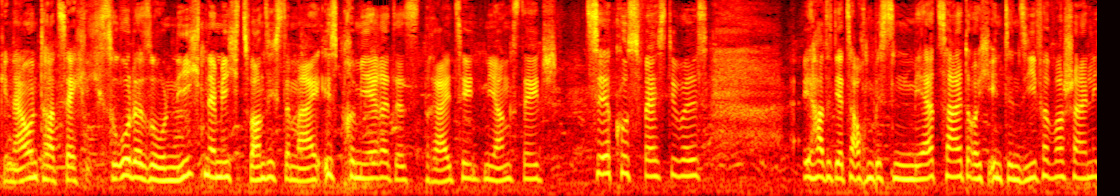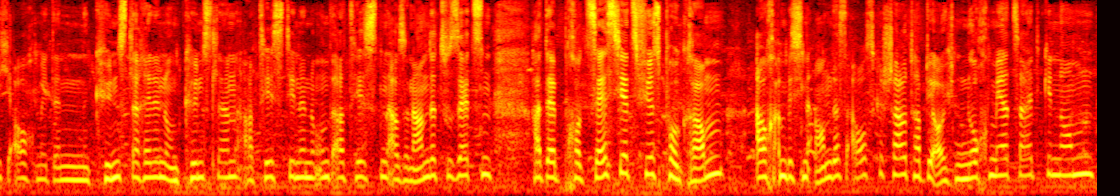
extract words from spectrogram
Genau, und tatsächlich so oder so nicht. Nämlich 20. Mai ist Premiere des 13. Young Stage Zirkus Festivals. Ihr hattet jetzt auch ein bisschen mehr Zeit, euch intensiver wahrscheinlich auch mit den Künstlerinnen und Künstlern, Artistinnen und Artisten auseinanderzusetzen. Hat der Prozess jetzt fürs Programm auch ein bisschen anders ausgeschaut? Habt ihr euch noch mehr Zeit genommen?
